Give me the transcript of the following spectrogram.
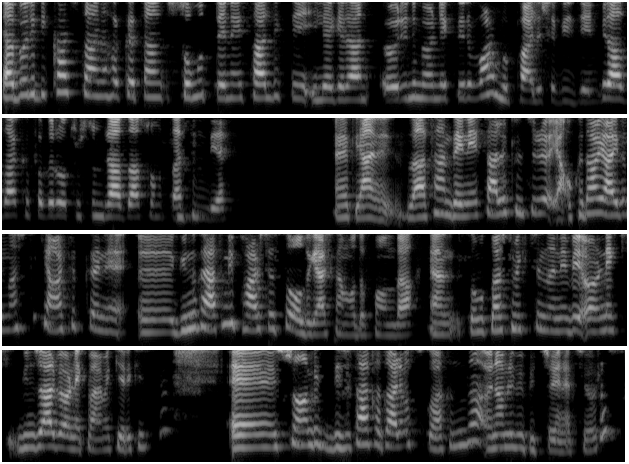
Ya böyle birkaç tane hakikaten somut deneysellikle ile gelen öğrenim örnekleri var mı paylaşabileceğin? Biraz daha kafaları otursun, biraz daha somutlaşsın diye. Evet yani zaten deneysellik kültürü ya o kadar yaygınlaştı ki artık hani e, günlük hayatın bir parçası oldu gerçekten Vodafone'da. Yani somutlaştırmak için hani bir örnek, güncel bir örnek vermek gerekirse e, şu an biz dijital pazarlama squatında önemli bir bütçe yönetiyoruz.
